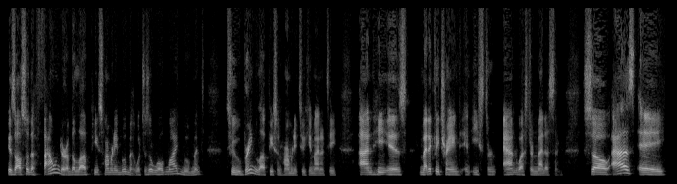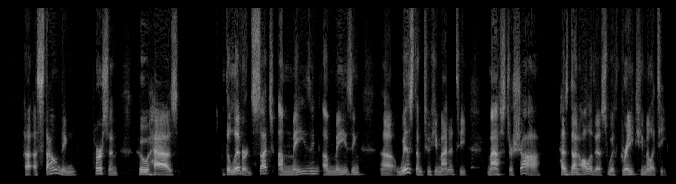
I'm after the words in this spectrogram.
He is also the founder of the love peace harmony movement which is a worldwide movement to bring love peace and harmony to humanity. And he is medically trained in Eastern and Western medicine so as a, astounding person who has delivered such amazing amazing uh, wisdom to humanity Master Sha has done all of this with great humility.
